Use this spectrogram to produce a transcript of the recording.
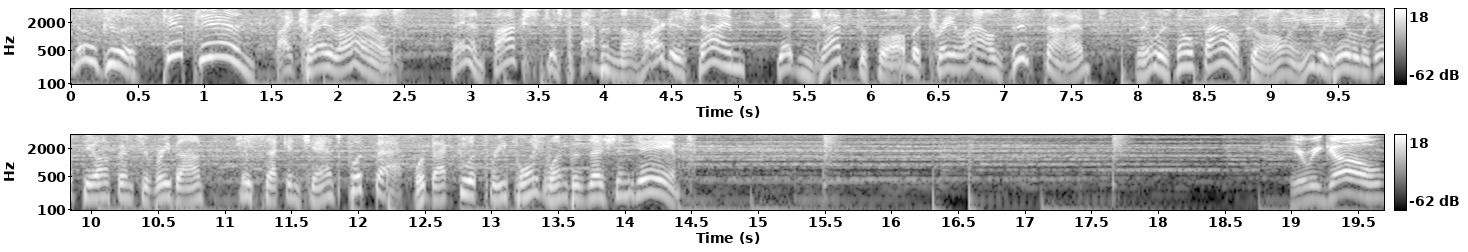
no good. Tipped in by Trey Lyles. Man, Fox just having the hardest time getting shots to fall, but Trey Lyles this time, there was no foul call, and he was able to get the offensive rebound, the second chance put back. We're back to a three point one possession game. Here we go.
